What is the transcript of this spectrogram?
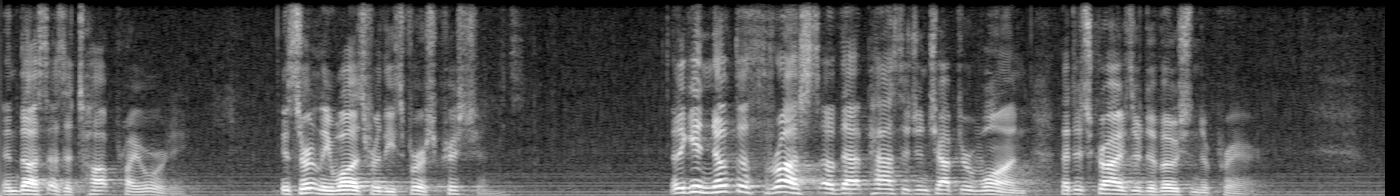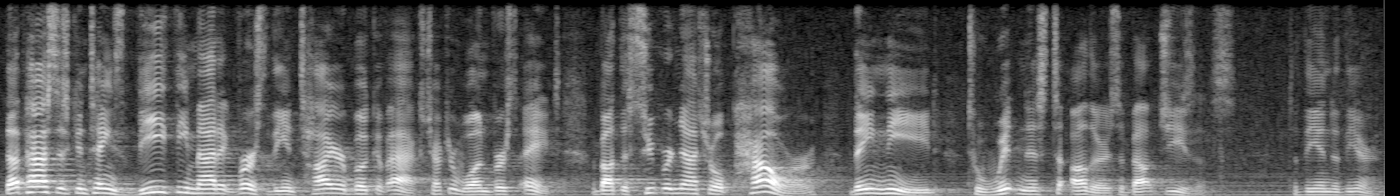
and thus as a top priority. It certainly was for these first Christians. And again, note the thrust of that passage in chapter 1 that describes their devotion to prayer. That passage contains the thematic verse of the entire book of Acts, chapter 1, verse 8, about the supernatural power they need to witness to others about Jesus to the end of the earth.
